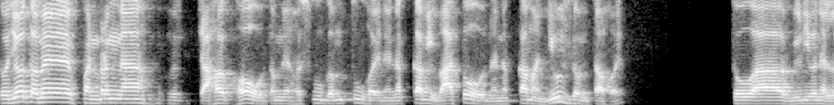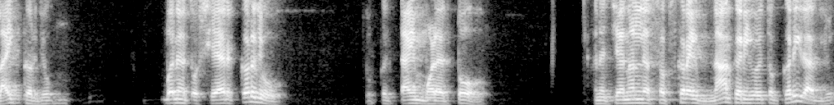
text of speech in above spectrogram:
તો જો તમે ફનરંગના ચાહક હોવ, તમને હસવું ગમતું હોય ને નક્કામી વાતો ને નક્કામાં ન્યૂઝ ગમતા હોય, તો આ વિડીયોને લાઈક કરજો. બને તો શેર કરજો. તો ટાઈમ મળે તો. અને ચેનલને સબસ્ક્રાઇબ ના કરી હોય તો કરી રાખજો.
